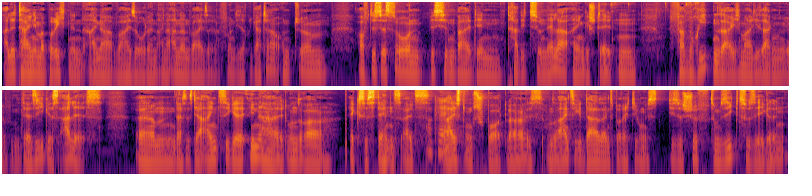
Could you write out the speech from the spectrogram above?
alle Teilnehmer berichten in einer Weise oder in einer anderen Weise von dieser Regatta. Und ähm, oft ist es so ein bisschen bei den traditioneller eingestellten Favoriten, sage ich mal, die sagen, der Sieg ist alles. Ähm, das ist der einzige Inhalt unserer Existenz als okay. Leistungssportler, ist unsere einzige Daseinsberechtigung, ist dieses Schiff zum Sieg zu segeln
